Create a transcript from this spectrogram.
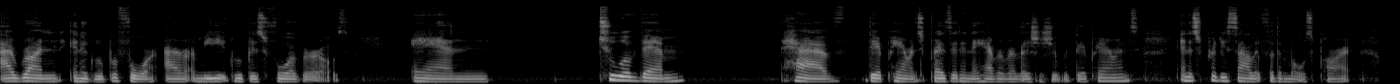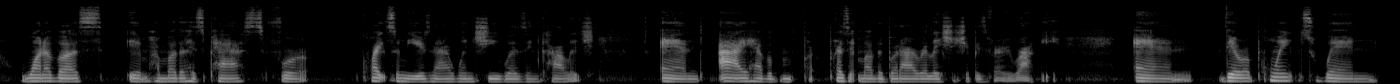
I run in a group of four. Our immediate group is four girls, and two of them have their parents present and they have a relationship with their parents, and it's pretty solid for the most part. One of us, um, her mother has passed for quite some years now when she was in college, and I have a present mother, but our relationship is very rocky. And there are points when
